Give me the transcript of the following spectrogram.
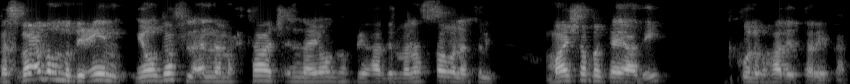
بس بعض المذيعين يوقف لأنه محتاج إنه يوقف بهذه المنصة ولا تل... ما يشبك ايادي تكون بهذه الطريقة.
